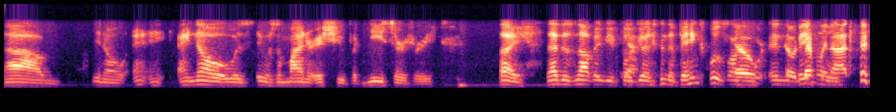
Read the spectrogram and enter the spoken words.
um, you know, I, I know it was it was a minor issue, but knee surgery, Hey, that does not make me feel Yeah. good. And the Bengals, No, and no, the definitely not. and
